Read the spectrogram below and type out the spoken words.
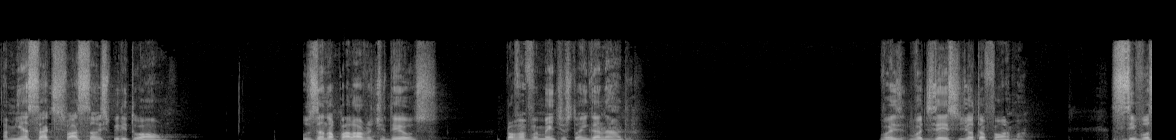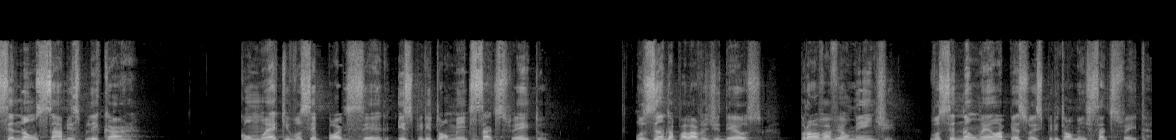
a minha satisfação espiritual usando a palavra de Deus, provavelmente estou enganado. Vou, dizer isso de outra forma. Se você não sabe explicar como é que você pode ser espiritualmente satisfeito usando a palavra de Deus, provavelmente você não é uma pessoa espiritualmente satisfeita.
